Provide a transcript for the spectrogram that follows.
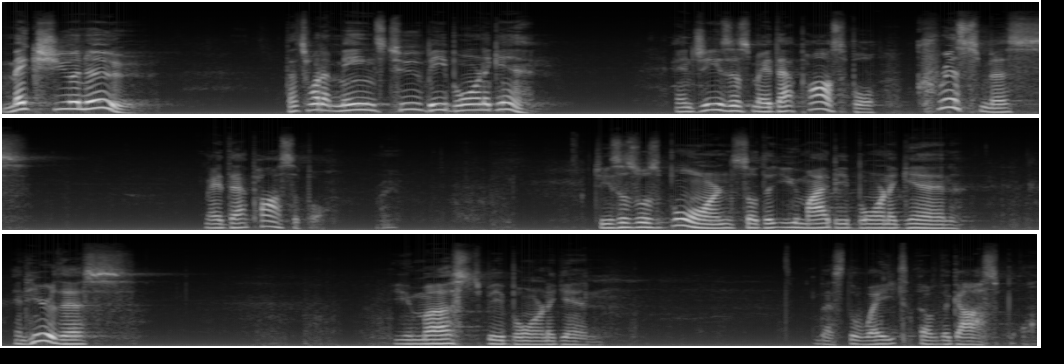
makes you anew. That's what it means to be born again. And Jesus made that possible. Christmas made that possible. Right? Jesus was born so that you might be born again. And hear this you must be born again. That's the weight of the gospel.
